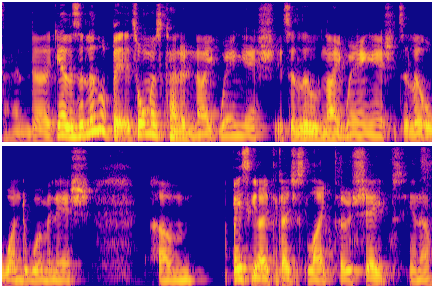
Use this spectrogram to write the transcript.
and uh, yeah, there's a little bit. It's almost kind of Nightwing-ish. It's a little Nightwing-ish. It's a little Wonder Woman-ish. Um, basically, I think I just like those shapes. You know.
